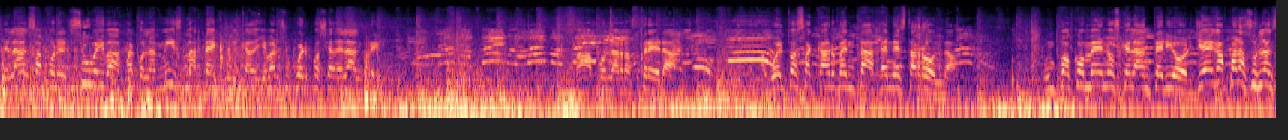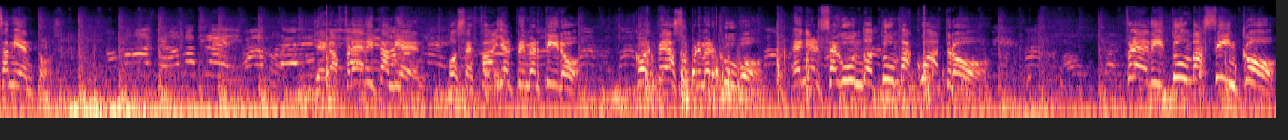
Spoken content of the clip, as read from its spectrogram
se lanza por el sube y baja con la misma técnica de llevar su cuerpo hacia adelante. Va por la rastrera. Ha vuelto a sacar ventaja en esta ronda. Un poco menos que la anterior. Llega para sus lanzamientos. Llega Freddy también. José falla el primer tiro. Golpea su primer cubo. En el segundo tumba cuatro. Freddy tumba cinco.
